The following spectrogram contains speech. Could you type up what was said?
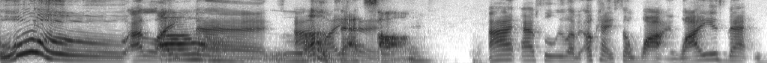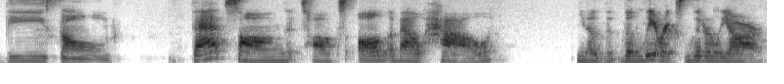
Ooh, I like oh, that. Love like that it. song. I absolutely love it. Okay, so why? Why is that the song? That song talks all about how, you know, the, the lyrics literally are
